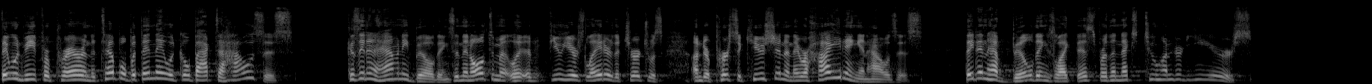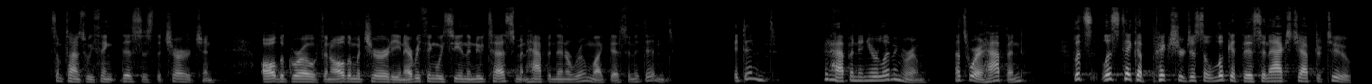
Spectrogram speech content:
They would meet for prayer in the temple, but then they would go back to houses because they didn't have any buildings. And then ultimately, a few years later, the church was under persecution and they were hiding in houses. They didn't have buildings like this for the next 200 years. Sometimes we think this is the church and all the growth and all the maturity and everything we see in the New Testament happened in a room like this, and it didn't. It didn't. It happened in your living room. That's where it happened. Let's, let's take a picture, just to look at this in Acts chapter 2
